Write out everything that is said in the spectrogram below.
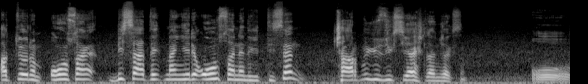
atıyorum 10 saniye, 1 saat gitmen yeri 10 saniyede gittiysen çarpı 100x yaşlanacaksın. Oo.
